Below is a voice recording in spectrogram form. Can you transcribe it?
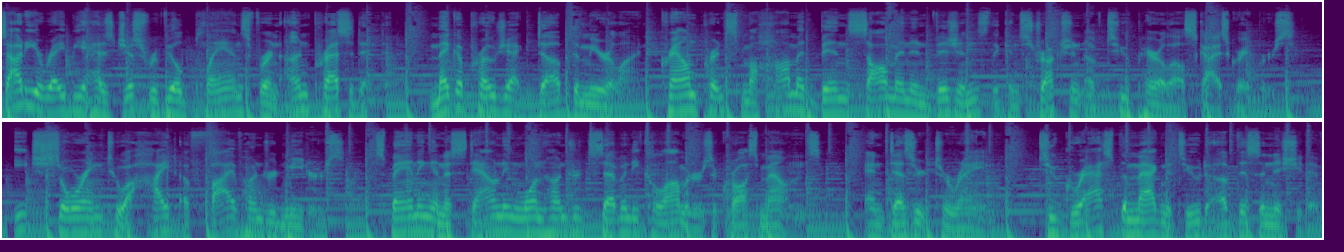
Saudi Arabia has just revealed plans for an unprecedented mega project dubbed the Mirror Line. Crown Prince Mohammed bin Salman envisions the construction of two parallel skyscrapers, each soaring to a height of 500 meters, spanning an astounding 170 kilometers across mountains and desert terrain. To grasp the magnitude of this initiative,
